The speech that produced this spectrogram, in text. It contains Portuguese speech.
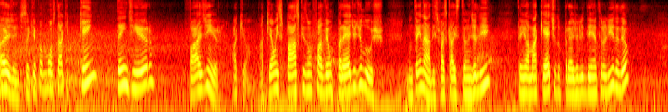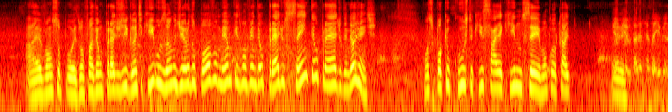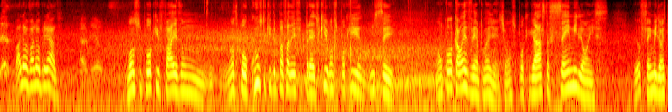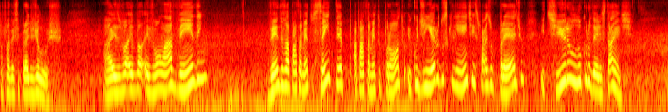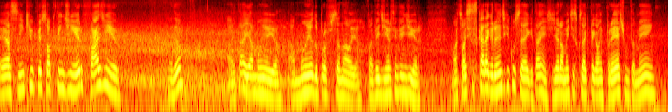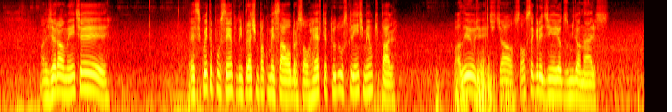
Aí, gente, isso aqui é para mostrar que quem tem dinheiro faz dinheiro. Aqui, ó. Aqui é um espaço que eles vão fazer um prédio de luxo. Não tem nada. Eles fazem aquela stand ali. Tem a maquete do prédio ali dentro ali, entendeu? Aí vamos supor, eles vão fazer um prédio gigante aqui usando o dinheiro do povo mesmo que eles vão vender o prédio sem ter o prédio, entendeu, gente? Vamos supor que o custo aqui sai aqui, não sei, vamos colocar... E amigo, tá descendo aí, beleza? Valeu, valeu, obrigado. Vamos supor que faz um. Vamos supor o custo que para fazer esse prédio aqui. Vamos supor que. Não sei. Vamos colocar um exemplo, né, gente? Vamos supor que gasta 100 milhões. Deu 100 milhões para fazer esse prédio de luxo. Aí eles vão lá, vendem. Vendem os apartamentos sem ter apartamento pronto. E com o dinheiro dos clientes faz o prédio e tira o lucro deles, tá, gente? É assim que o pessoal que tem dinheiro faz dinheiro. Entendeu? Aí tá aí a manha aí, ó. A manha do profissional aí, ó. Fazer dinheiro sem ter dinheiro. Mas só esses caras grandes que conseguem, tá, gente? Geralmente eles conseguem pegar um empréstimo também. Mas geralmente é... É 50% do empréstimo para começar a obra só. O resto é tudo os clientes mesmo que pagam. Valeu, gente. Tchau. Só um segredinho aí ó, dos milionários.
